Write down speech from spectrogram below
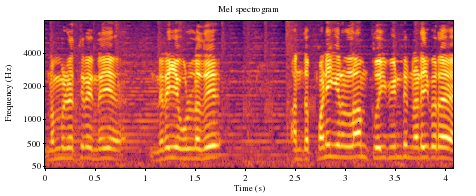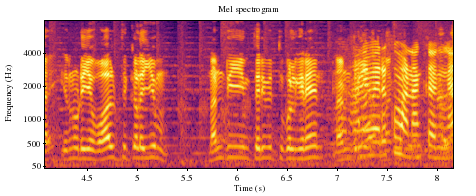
நம்மிடத்தில் நிறைய நிறைய உள்ளது. அந்த பணிகளெல்லாம் தொய்வின்றி நடைபெற என்னுடைய வாழ்த்துக்களையும் நன்றியும் தெரிவித்துக் கொள்கிறேன். நன்றி. அனைவருக்கும் வணக்கங்க.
